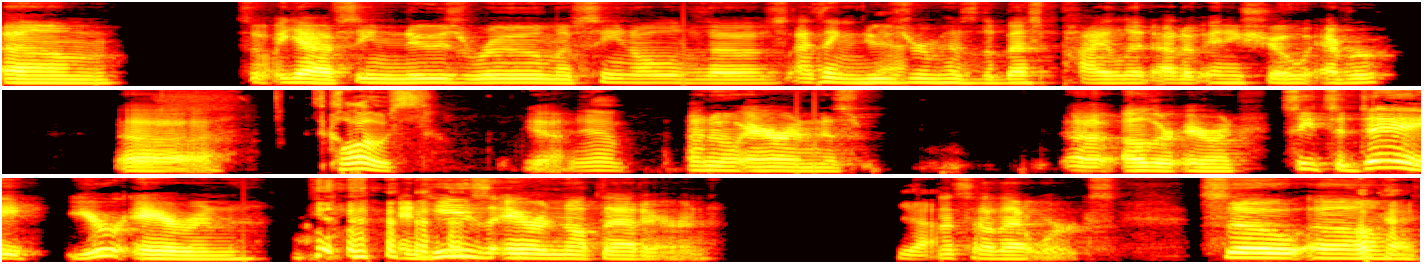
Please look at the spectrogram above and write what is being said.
Um, so yeah, I've seen Newsroom. I've seen all of those. I think Newsroom yeah. has the best pilot out of any show ever. Uh, it's close. Yeah, yeah. I know Aaron is uh, other Aaron. See, today you're Aaron, and he's Aaron, not that Aaron. Yeah, that's how that works. So um, okay,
